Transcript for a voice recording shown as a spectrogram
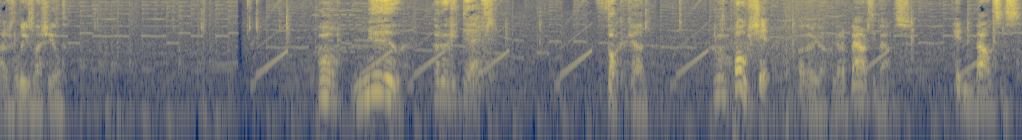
I just lose my shield. Oh, no! How do I get that? Fuck, I can't. Oh, shit! Oh, there we go. We got a bouncy bounce. Hidden bounces.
